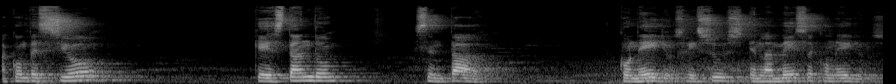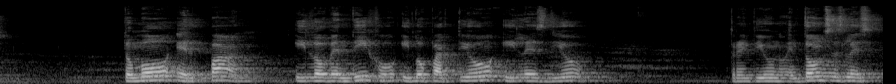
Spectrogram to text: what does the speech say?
Aconteció que estando sentado con ellos, Jesús en la mesa con ellos, tomó el pan y lo bendijo y lo partió y les dio. 31. Entonces les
